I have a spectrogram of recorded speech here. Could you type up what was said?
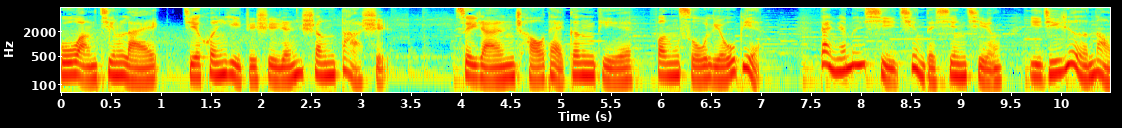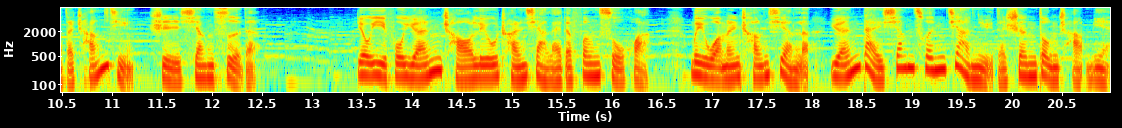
古往今来，结婚一直是人生大事。虽然朝代更迭，风俗流变，但人们喜庆的心情以及热闹的场景是相似的。有一幅元朝流传下来的风俗画，为我们呈现了元代乡村嫁女的生动场面，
